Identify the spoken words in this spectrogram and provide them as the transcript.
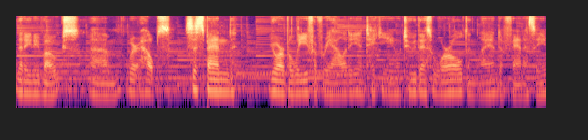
that it evokes, um, where it helps suspend your belief of reality and taking you to this world and land of fantasy.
